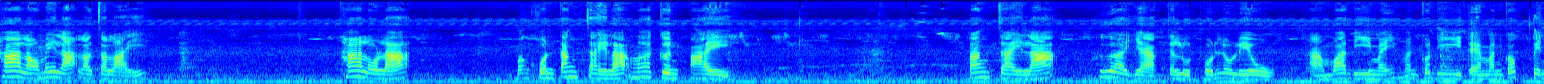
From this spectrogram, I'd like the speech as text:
ถ้าเราไม่ละเราจะไหล ถ้าเราละ บางคนตั้งใจละมากเกินไป ตั้งใจละเพื่ออยากจะหลุดพ้นเร็วๆ ถามว่าดีไหม มันก็ดีแต่มันก็เป็น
